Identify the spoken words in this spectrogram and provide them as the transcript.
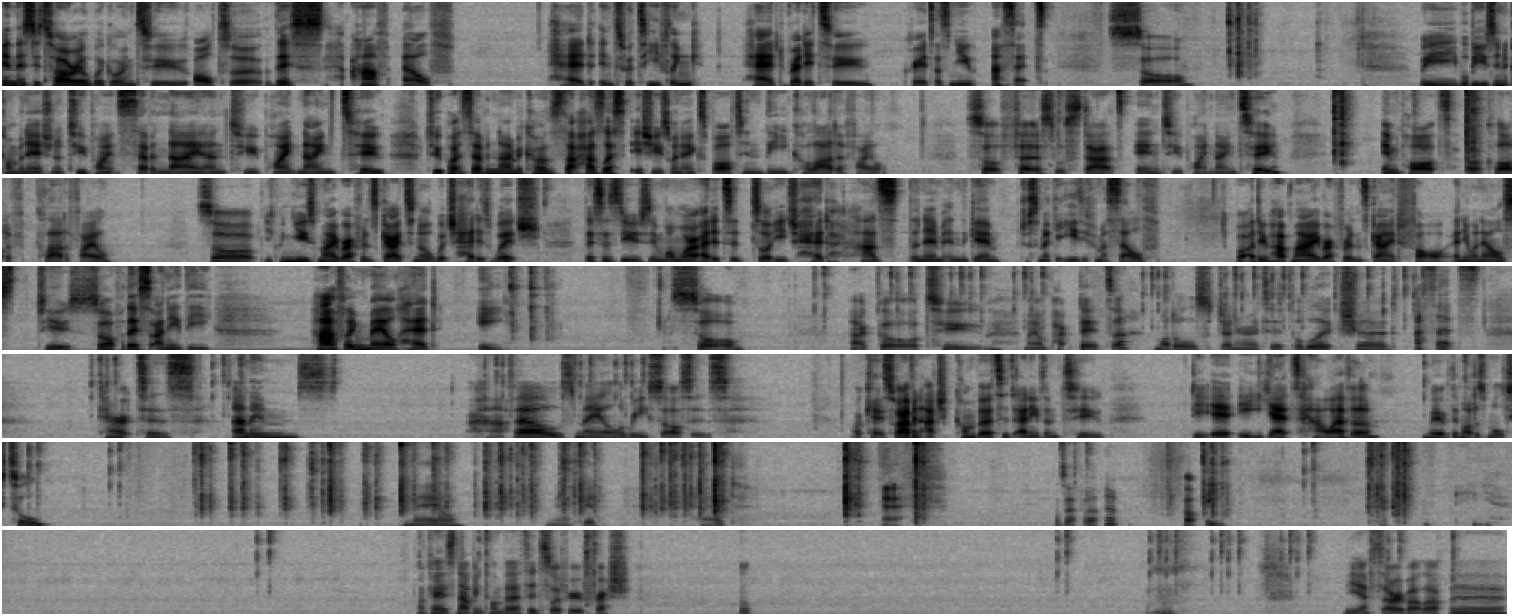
In this tutorial we're going to alter this half elf head into a tiefling head ready to create as new asset. So we will be using a combination of 2.79 and 2.92. 2.79 because that has less issues when exporting the Collada file. So first we'll start in 2.92, import our Collada file. So you can use my reference guide to know which head is which. This is using one where I edited so each head has the name in the game, just to make it easy for myself. But I do have my reference guide for anyone else to use. So for this I need the Halfling male head E. So I go to my unpacked data, models, generated, public, shared, assets, characters, anims, half elves, male resources. Okay, so I haven't actually converted any of them to DAE yet. However, with the models multi-tool, male, naked, head, F. What's F for? Oh, E. Okay, it's now been converted, so if we refresh... Oh. Yeah, sorry about that. Uh,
